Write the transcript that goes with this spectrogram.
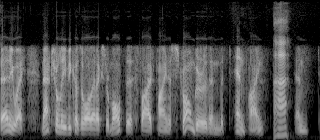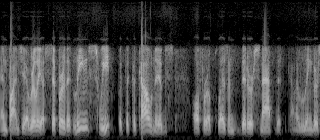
Anyway, naturally, because of all that extra malt, the five pine is stronger than the ten pine. Uh-huh. And ten pines, yeah, really a sipper that leans sweet, but the cacao nibs offer a pleasant bitter snap that kind of lingers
